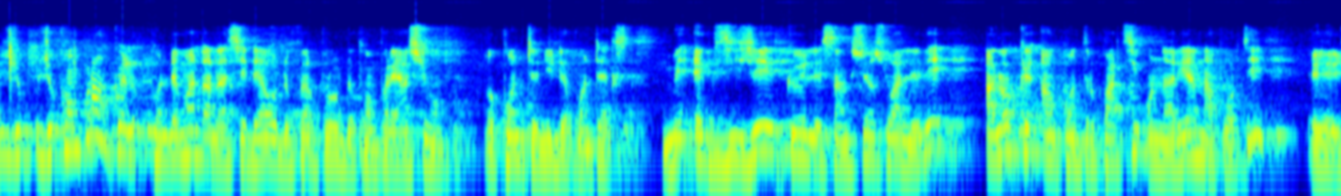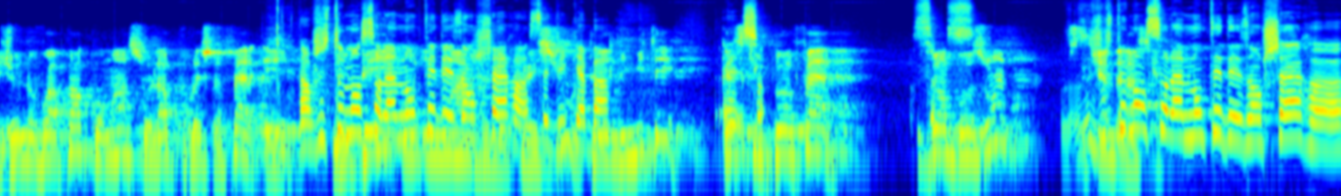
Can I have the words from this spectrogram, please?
je, je, comprends qu'on demande à la CDAO de faire preuve de compréhension euh, compte tenu du contexte, mais exiger que les sanctions soient levées alors qu'en contrepartie, on n'a rien apporté, et je ne vois pas comment cela pourrait se faire. Et Alors justement, sur la montée des enchères, c'est du. Qu'est-ce qu'ils peuvent faire? Ils ont besoin Justement, sur la montée des enchères, euh,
